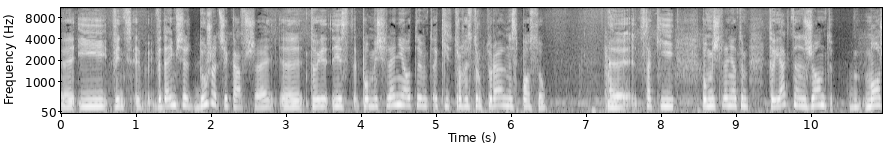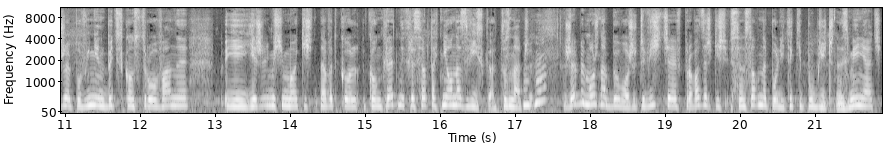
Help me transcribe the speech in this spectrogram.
y, i więc y, wydaje mi się, że dużo ciekawsze y, to je- jest pomyślenie o tym w taki trochę strukturalny sposób, taki pomyślenie o tym, to jak ten rząd może, powinien być skonstruowany, i jeżeli myślimy o jakichś nawet kol- konkretnych resortach, nie o nazwiskach. To znaczy, żeby można było rzeczywiście wprowadzać jakieś sensowne polityki publiczne, zmieniać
